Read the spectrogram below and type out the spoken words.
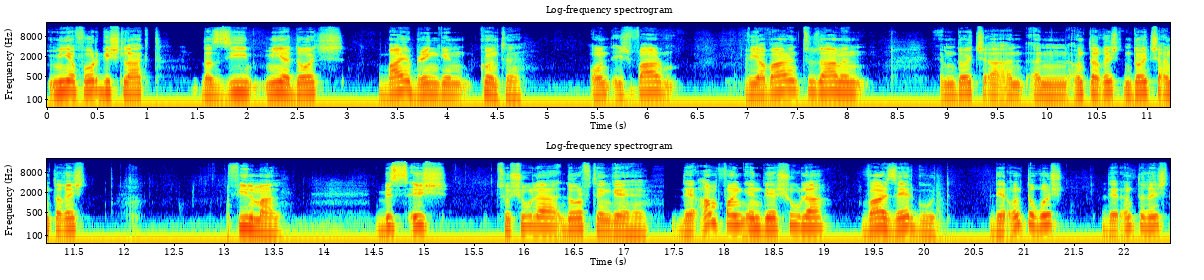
mir vorgeschlagen, dass sie mir Deutsch beibringen konnte. Und ich war, wir waren zusammen im Deutsch, äh, an, an Unterricht, im deutschen Unterricht vielmal, bis ich zur Schule durfte gehen. Der Anfang in der Schule war sehr gut. Der Unterricht, der Unterricht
